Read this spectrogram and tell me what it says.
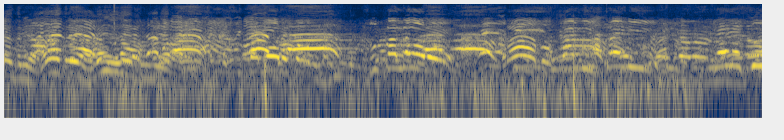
Vai Andrea, vai Andrea, vai Andrea. Sul pallone! Bravo, stai lì, stai lì! Vieni su!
